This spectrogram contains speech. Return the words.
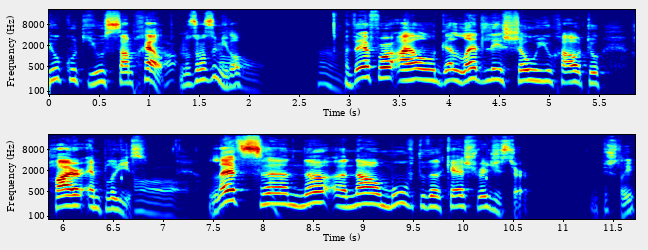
you could use some help. Oh, Ну, зрозуміло. Oh. Hmm. Therefore, I'll gladly show you how to hire employees. Oh. Let's uh, no- uh, now move to the cash register. Пішли.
